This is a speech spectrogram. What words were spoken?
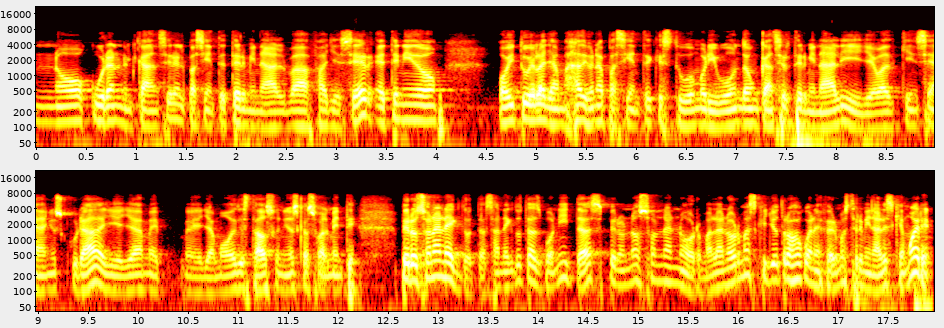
no curan el cáncer, el paciente terminal va a fallecer. He tenido, hoy tuve la llamada de una paciente que estuvo moribunda, un cáncer terminal y lleva 15 años curada y ella me, llamó desde Estados Unidos casualmente. Pero son anécdotas, anécdotas bonitas, pero no son la norma. La norma es que yo trabajo con enfermos terminales que mueren,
